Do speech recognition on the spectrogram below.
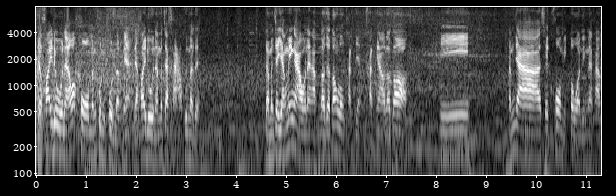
เดี๋ยวค่อยดูนะว่าโคมมันขุ่นๆแบบเนี้ยเดี๋ยวค่อยดูนะมันจะขาวขึ้นมาเลย แต่มันจะยังไม่เงานะครับ เราจะต้องลงขัดขัดเงาแล้วก็มีน้ำยาเช็ดโคมอีกตัวหนึ่งนะครับ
